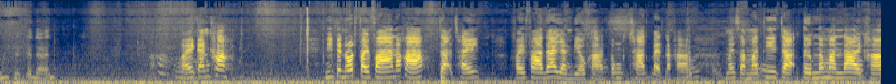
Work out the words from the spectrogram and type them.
Man trycker där. ไปกันค่ะ นี่เป็นรถไฟฟ้านะคะ จะใช้ไฟฟ้าได้อย่างเดียวค่ะ ต้องชาร์จแบตนะคะ ไม่สามารถที่จะเติมน้ำมันได้ค่ะ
